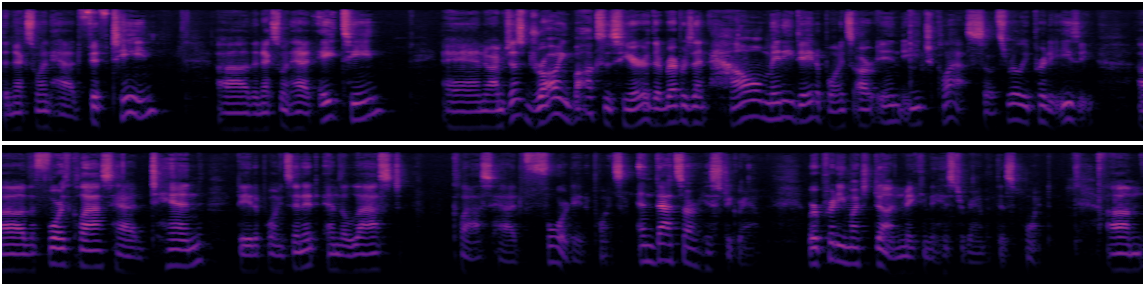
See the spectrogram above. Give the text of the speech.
The next one had 15. Uh, the next one had 18. And I'm just drawing boxes here that represent how many data points are in each class. So it's really pretty easy. Uh, the fourth class had 10 data points in it, and the last class had 4 data points. And that's our histogram. We're pretty much done making the histogram at this point. Um,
